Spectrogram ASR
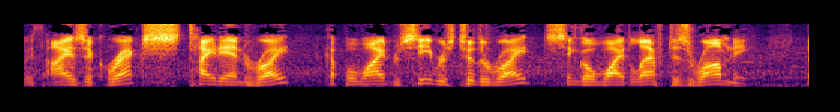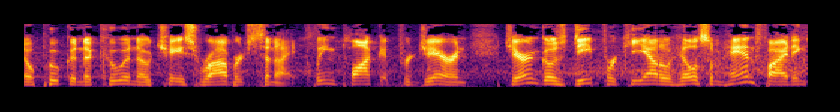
with Isaac Rex, tight end right, a couple wide receivers to the right, single wide left is Romney. No Puka Nacua, no Chase Roberts tonight. Clean pocket for Jaren. Jaren goes deep for Keanu Hill, some hand fighting,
